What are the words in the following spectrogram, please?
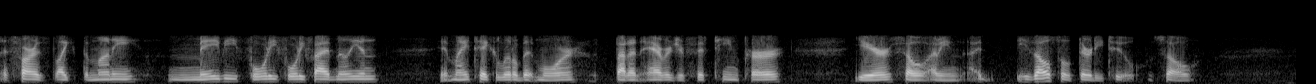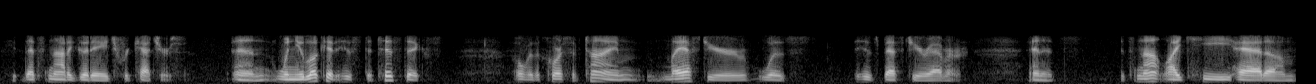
as far as like the money, maybe forty, forty-five million. It might take a little bit more, about an average of fifteen per year. So, I mean, I, he's also thirty-two. So that's not a good age for catchers. And when you look at his statistics over the course of time, last year was his best year ever. And it's it's not like he had um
